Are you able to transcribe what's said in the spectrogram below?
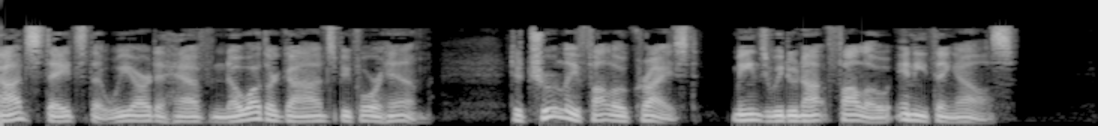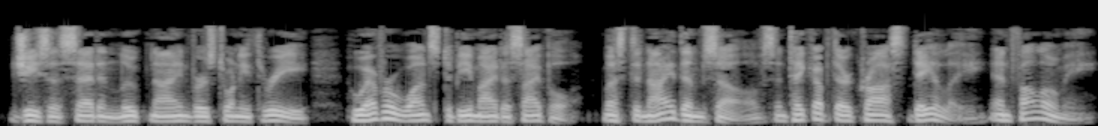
God states that we are to have no other gods before him. To truly follow Christ means we do not follow anything else. Jesus said in Luke 9 verse 23, Whoever wants to be my disciple must deny themselves and take up their cross daily and follow me.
